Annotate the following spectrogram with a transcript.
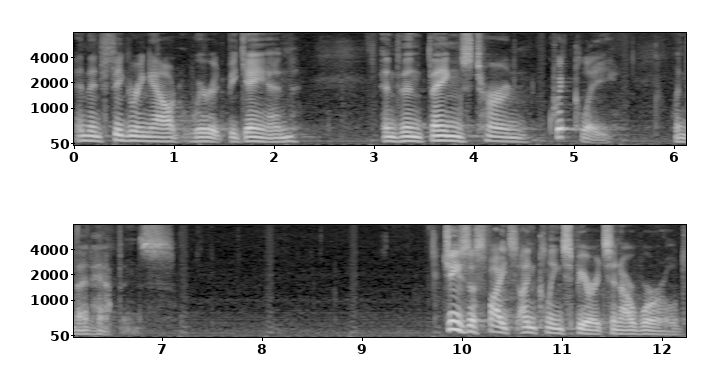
and then figuring out where it began. And then things turn quickly when that happens. Jesus fights unclean spirits in our world.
